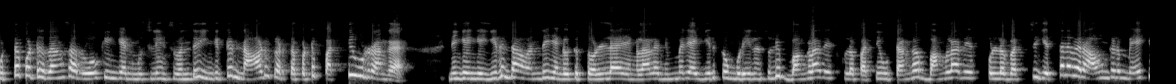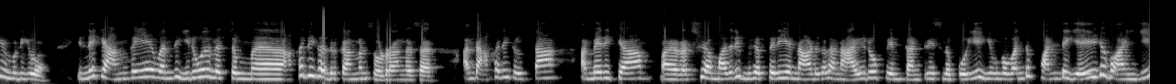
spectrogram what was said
குத்தப்பட்டதுதாங்க சார் ரோஹிங்கியன் முஸ்லிம்ஸ் வந்து இங்கிட்டு நாடு கடத்தப்பட்டு பத்தி விடுறாங்க. நீங்க இங்க இருந்தா வந்து எங்களுக்கு தொல்லை எங்களால நிம்மதியா இருக்க முடியலன்னு சொல்லி பங்களாதேஷ்குள்ள பத்தி விட்டாங்க. பங்களாதேஷ்குள்ள வச்சு எத்தனை பேர் அவங்களும் மேய்க்க முடியும்? இன்னைக்கு அங்கேயே வந்து இருபது லட்சம் அகதிகள் இருக்காங்கன்னு சொல்றாங்க சார். அந்த அகதிகள் தான் அமெரிக்கா ரஷ்யா மாதிரி மிகப்பெரிய நாடுகள் ஐரோப்பியன் கண்ட்ரீஸ்ல போய் இவங்க வந்து ஃபண்டு எய்டு வாங்கி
